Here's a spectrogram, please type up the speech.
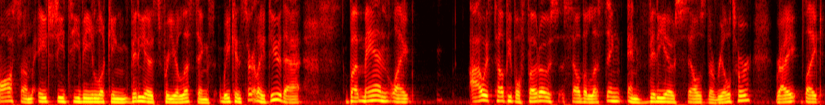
awesome HGTV looking videos for your listings. We can certainly do that. But man, like I always tell people photos sell the listing and video sells the realtor, right? Like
